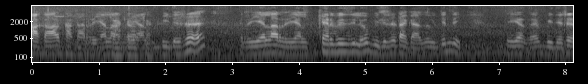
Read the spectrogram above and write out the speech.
টাকা আর টাকা রিয়াল আর রিয়াল। বিদেশে রিয়েল আর রিয়াল ক্যারবেজ দিলেও বিদেশে টাকা আছে বুঝছেন ঠিক আছে বিদেশে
